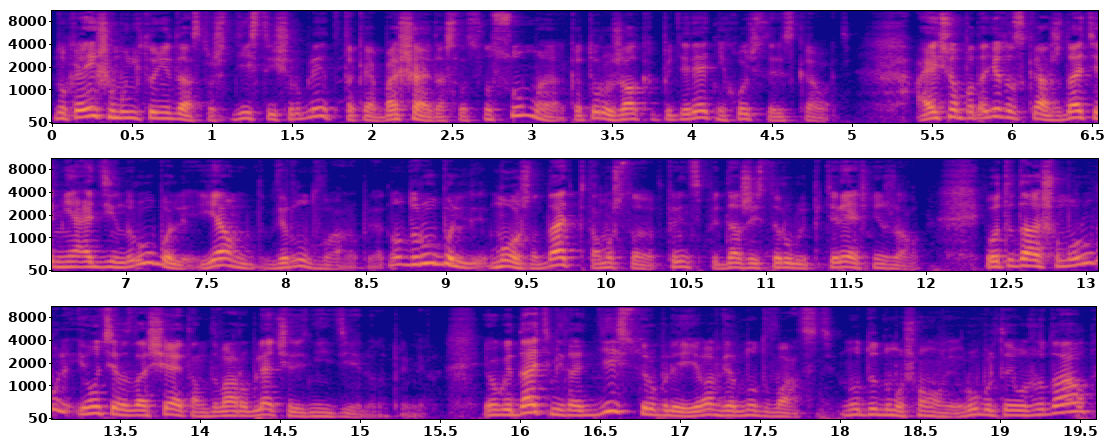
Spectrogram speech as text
Ну, конечно, ему никто не даст, потому что 10 тысяч рублей это такая большая достаточно сумма, которую жалко потерять, не хочется рисковать. А если он подойдет и скажет, дайте мне один рубль, я вам верну 2 рубля. Ну, рубль можно дать, потому что, в принципе, даже если ты рубль потеряешь, не жалко. И вот ты дашь ему рубль, и он тебе возвращает там 2 рубля через неделю, например. И он говорит, дайте мне тогда 10 рублей, я вам верну 20. Ну, ты думаешь, он рубль ты уже дал,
